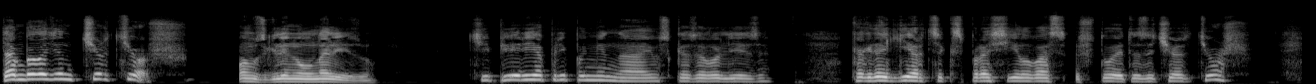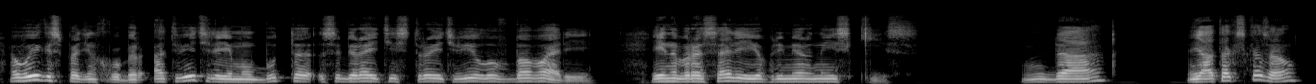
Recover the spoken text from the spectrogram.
Там был один чертеж. Он взглянул на Лизу. «Теперь я припоминаю», — сказала Лиза. «Когда герцог спросил вас, что это за чертеж...» Вы, господин Хубер, ответили ему, будто собираетесь строить виллу в Баварии, и набросали ее примерный эскиз. Да, я так сказал.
